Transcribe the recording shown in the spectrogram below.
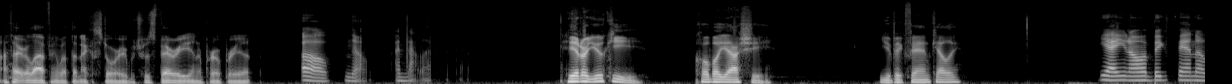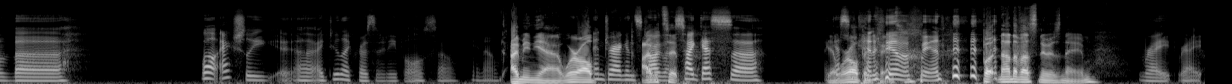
I thought you were laughing about the next story, which was very inappropriate. Oh no, I'm not laughing at that. Hiroyuki Kobayashi. You a big fan, Kellie? Yeah, you know, I'm a big fan of. uh Well, actually, uh, I do like Resident Evil, so you know, I mean, yeah, we're all, and Dragon's I Dogma. say- so I guess. uh I Yeah, guess we're I all kind big of am a fan. but none of us knew his name. right, right.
